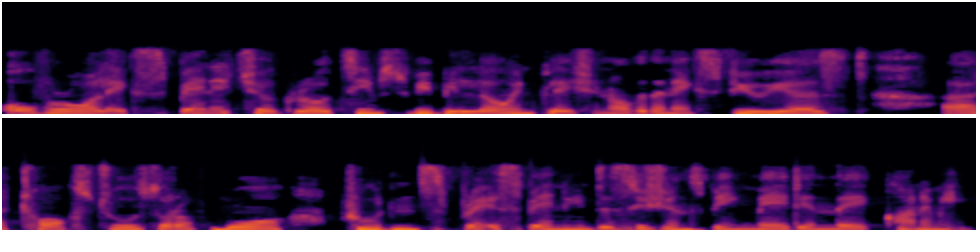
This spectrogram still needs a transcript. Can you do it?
overall expenditure growth seems to be below inflation over the next few years uh, talks to sort of more prudent sp- spending decisions being made in the economy.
